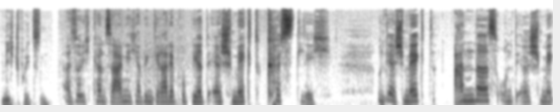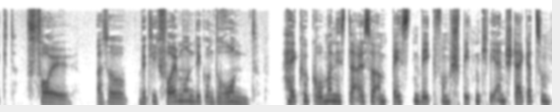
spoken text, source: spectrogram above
nicht spritzen. Also ich kann sagen, ich habe ihn gerade probiert, er schmeckt köstlich und er schmeckt anders und er schmeckt voll. Also wirklich vollmundig und rund. Heiko Grohmann ist da also am besten Weg vom späten Quereinsteiger zum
